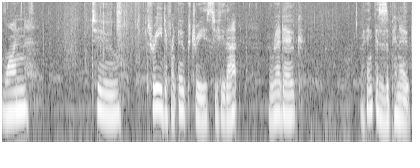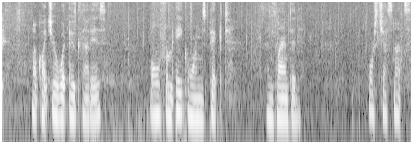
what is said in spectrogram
one, two, three different oak trees. Do you see that? A red oak. I think this is a pin oak. Not quite sure what oak that is. All from acorns picked and planted. Horse chestnuts.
